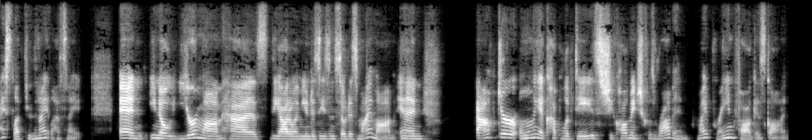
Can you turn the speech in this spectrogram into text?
I slept through the night last night. And, you know, your mom has the autoimmune disease and so does my mom. And after only a couple of days, she called me and she goes, Robin, my brain fog is gone.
